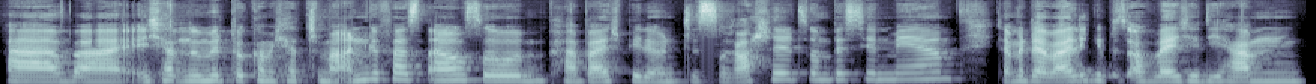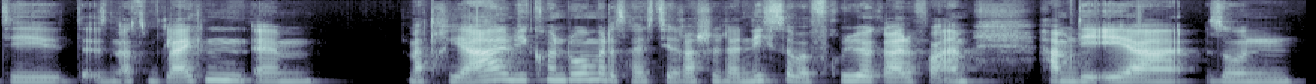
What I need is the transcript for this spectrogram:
Aber ich habe nur mitbekommen, ich hatte schon mal angefasst auch so ein paar Beispiele und das raschelt so ein bisschen mehr. Glaube, mittlerweile gibt es auch welche, die haben, die sind aus dem gleichen ähm, Material wie Kondome, das heißt, die rascheln dann nicht so, aber früher gerade vor allem haben die eher so ein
